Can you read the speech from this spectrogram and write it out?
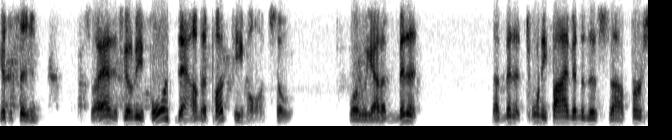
Good decision. So that is going to be fourth down, the punt team on. So, well, we got a minute, a minute 25 into this uh, first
